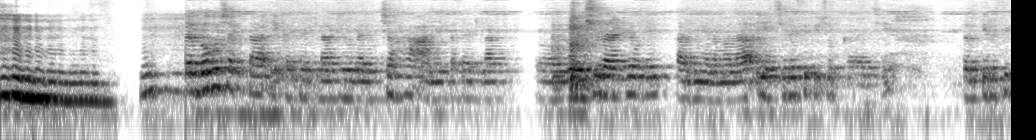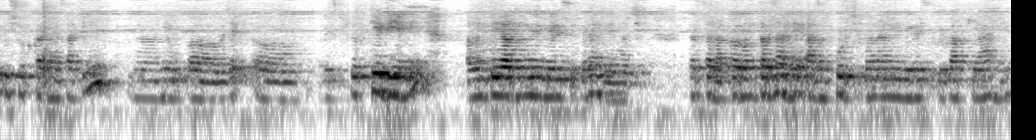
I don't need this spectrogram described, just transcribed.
बघू शकता एका साईडला ठेवला चहा आणि एका साईडला वळशी जरा ठेवले कारण याला मला याची रेसिपी शूट करायची तर ती रेसिपी शूट करण्यासाठी हे म्हणजे रेसिपी शूट केली आहे मी. अजून ती अजून निम्मी रेसिपी राहिली माझी. तर चला करून तर झाले. अजून पुढची पण निम्मी रेसिपी बाकी आहे.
